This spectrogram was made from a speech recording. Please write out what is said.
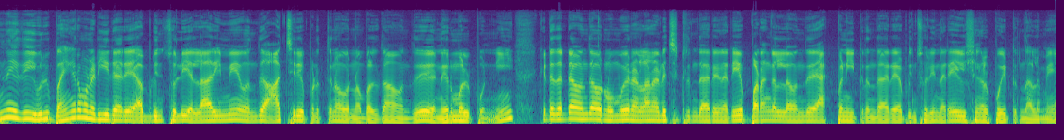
என்ன இது? இவர் பயங்கரமாக நடிகிறாரு அப்படின்னு சொல்லி எல்லாரையுமே வந்து ஆச்சரியப்படுத்தின ஒரு நபர் தான் வந்து நிர்மல் பொன்னி. கிட்டத்தட்ட வந்து அவர் ரொம்பவே நல்லா நடிச்சிட்டு இருந்தார். நிறைய படங்களில் வந்து ஆக்ட் பண்ணிகிட்டு இருந்தார். அப்படின்னு சொல்லி நிறைய விஷயங்கள் போயிட்டு இருந்தாலுமே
